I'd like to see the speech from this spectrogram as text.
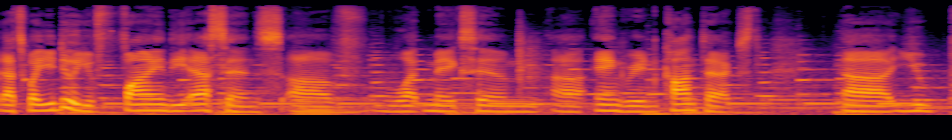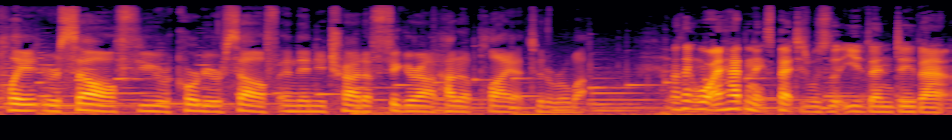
that's what you do. You find the essence of what makes him uh, angry in context. Uh, you play it yourself, you record yourself, and then you try to figure out how to apply it to the robot. I think what I hadn't expected was that you'd then do that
